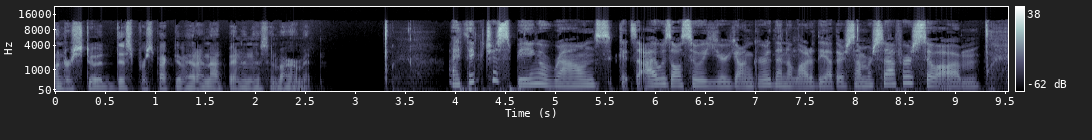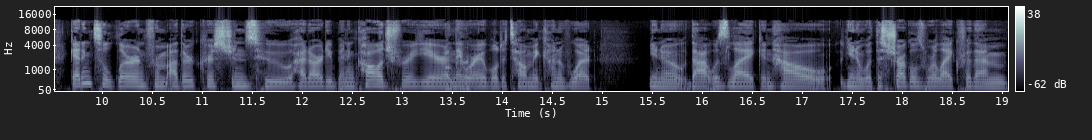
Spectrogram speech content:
understood this perspective had I not been in this environment." I think just being around, because I was also a year younger than a lot of the other summer staffers. So, um, getting to learn from other Christians who had already been in college for a year and they were able to tell me kind of what, you know, that was like and how, you know, what the struggles were like for them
